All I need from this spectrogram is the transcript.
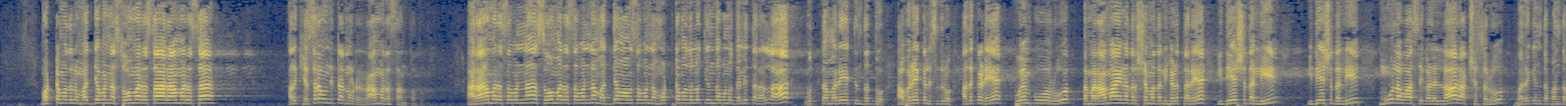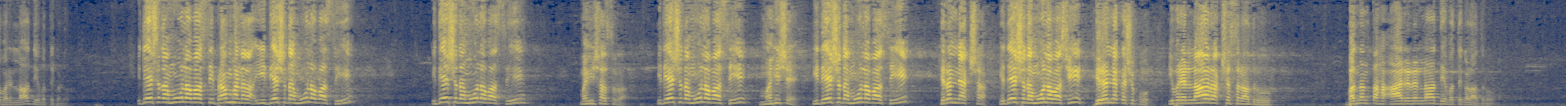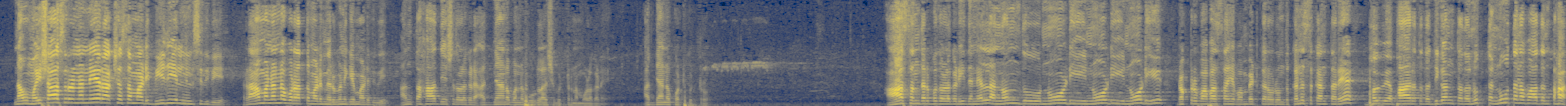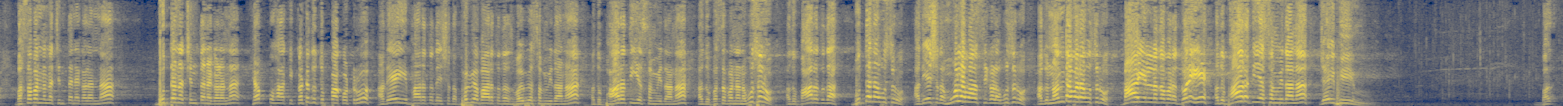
ಮೊಟ್ಟ ಮೊದಲು ಮದ್ಯವನ್ನ ಸೋಮರಸ, ರಾಮರಸ, ಅದಕ್ಕೆ ಹೆಸರ ಒಂದಿಟ್ಟಾರ ನೋಡ್ರಿ, ರಾಮರಸ ಅಂತದು. ಆ ರಾಮರಸವನ್ನ ಸೋಮರಸವನ್ನ ಮದ್ಯ ಮಾಂಸವನ್ನ ಮೊಟ್ಟ ಮೊದಲು ತಿಂದವನು ದಲಿತರಲ್ಲ, ಉತ್ತಮರೇ ತಿಂದದ್ದು. ಅವರೇ ಕಲಿಸಿದ್ರು. ಅದ ಕಡೆ ಕುವೆಂಪು ಅವರು ತಮ್ಮ ರಾಮಾಯಣ ದರ್ಶನದಲ್ಲಿ ಹೇಳ್ತಾರೆ, ಈ ದೇಶದಲ್ಲಿ ಈ ದೇಶದಲ್ಲಿ ಮೂಲವಾಸಿಗಳೆಲ್ಲ ರಾಕ್ಷಸರು, ಹೊರಗಿಂದ ಬಂದವರೆಲ್ಲ ದೇವತೆಗಳು. ಈ ದೇಶದ ಮೂಲವಾಸಿ ಬ್ರಾಹ್ಮಣ, ಈ ದೇಶದ ಮೂಲವಾಸಿ, ಈ ದೇಶದ ಮೂಲವಾಸಿ ಮಹಿಷಾಸುರ. ಈ ದೇಶದ ಮೂಲವಾಸಿ ಮಹಿಷೆ, ಈ ದೇಶದ ಮೂಲವಾಸಿ ಹಿರಣ್ಯಾಕ್ಷ, ಈ ದೇಶದ ಮೂಲವಾಸಿ ಹಿರಣ್ಯಕಶಿಪು. ಇವರೆಲ್ಲ ರಾಕ್ಷಸರಾದರು. ಬಂದಂತಹ ಆರ್ಯರೆಲ್ಲ ದೇವತೆಗಳಾದರು. ನಾವು ಮಹಿಷಾಸುರನನ್ನೇ ರಾಕ್ಷಸ ಮಾಡಿ ಬೀದಿಯಲ್ಲಿ ನಿಲ್ಲಿಸಿದ್ವಿ. ರಾಮನನ್ನ ವರಾತ ಮಾಡಿ ಮೆರವಣಿಗೆ ಮಾಡಿದ್ವಿ. ಅಂತಹ ದೇಶದೊಳಗಡೆ ಅಜ್ಞಾನವನ್ನು ಹೋಗಲಾಡಿಸಿ ಬಿಟ್ರು ನಮ್ಮೊಳಗಡೆ. ಅಜ್ಞಾನ ಕೊಟ್ಟು ಆ ಸಂದರ್ಭದೊಳಗಡೆ ಇದನ್ನೆಲ್ಲ ನೊಂದು ನೋಡಿ ನೋಡಿ ನೋಡಿ ಡಾಕ್ಟರ್ ಬಾಬಾ ಸಾಹೇಬ್ ಅಂಬೇಡ್ಕರ್ ಅವರು ಒಂದು ಕನಸು ಕಾಣ್ತಾರೆ. ಭವ್ಯ ಭಾರತದ ದಿಗಂತದ ನುತ್ತ ನೂತನವಾದಂತಹ ಬಸವಣ್ಣನ ಚಿಂತನೆಗಳನ್ನ ಬುದ್ಧನ ಚಿಂತನೆಗಳನ್ನ ಹೆಪ್ಪು ಹಾಕಿ ಕಟದು ತುಪ್ಪ ಕೊಟ್ಟರು ಅದೇ ಈ ಭಾರತ ದೇಶದ ಭವ್ಯ ಭಾರತದ ಭವ್ಯ ಸಂವಿಧಾನ, ಅದು ಭಾರತೀಯ ಸಂವಿಧಾನ, ಅದು ಬಸವಣ್ಣನ ಉಸುರು, ಅದು ಭಾರತದ ಬುದ್ಧನ ಉಸುರು, ಆ ದೇಶದ ಮೂಲವಾಸಿಗಳ ಉಸುರು, ಅದು ನೊಂದವರ ಉಸುರು, ಬಾಯಿಲ್ಲದವರ ಧ್ವನಿ, ಅದು ಭಾರತೀಯ ಸಂವಿಧಾನ. ಜೈ ಭೀಮ್. ಬ-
